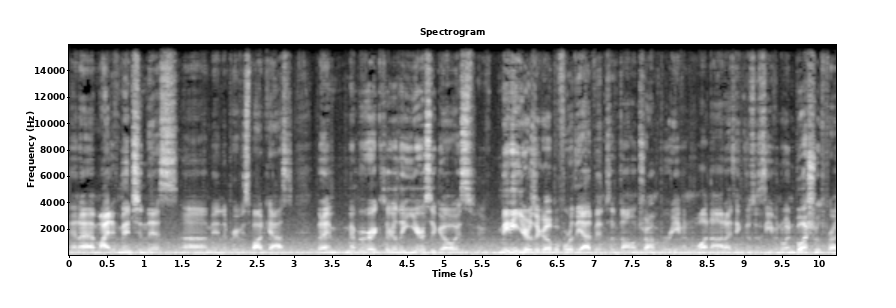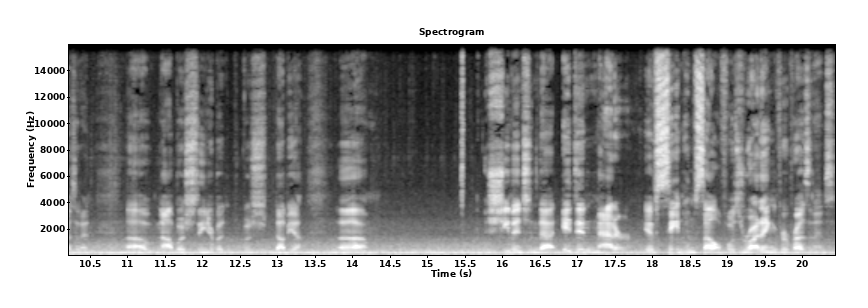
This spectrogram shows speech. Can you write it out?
and I might have mentioned this um, in a previous podcast, but I remember very clearly years ago, as many years ago before the advent of Donald Trump or even whatnot. I think this was even when Bush was president, uh, not Bush Senior, but Bush W. Um, she mentioned that it didn't matter if Satan himself was running for president,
